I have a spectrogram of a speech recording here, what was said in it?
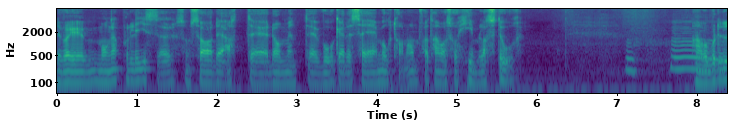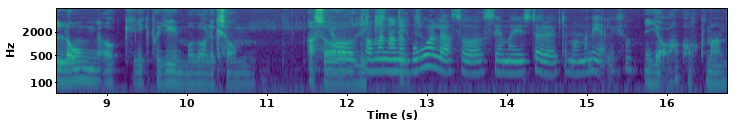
det var ju många poliser som sa det att eh, de inte vågade säga emot honom för att han var så himla stor. Han var både lång och gick på gym och var liksom... Alltså Ja, och tar man anabola så ser man ju större ut än vad man är liksom. Ja, och man,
